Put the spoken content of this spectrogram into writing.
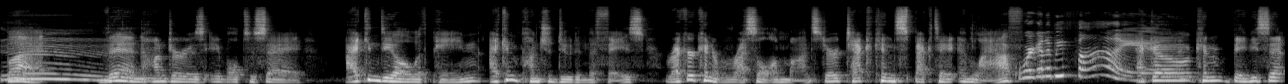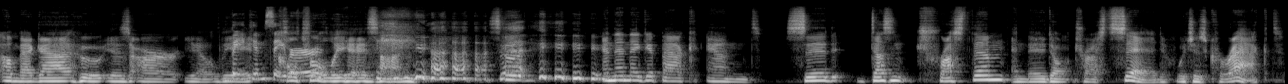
But Mm. then Hunter is able to say, I can deal with pain. I can punch a dude in the face. Wrecker can wrestle a monster. Tech can spectate and laugh. we're going to be fine. Echo can babysit Omega, who is our, you know, lia- cultural liaison. yeah. So- and then they get back and Cid doesn't trust them and they don't trust Cid, which is correct,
